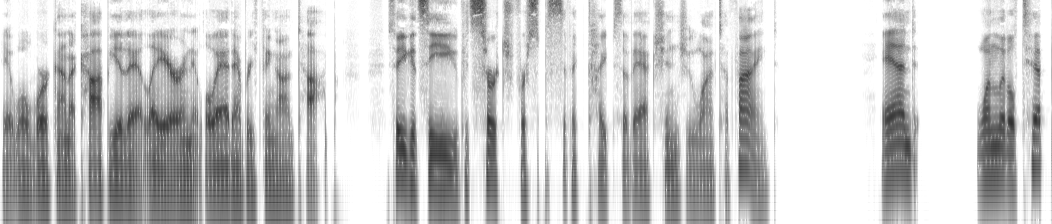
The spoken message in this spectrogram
It will work on a copy of that layer and it will add everything on top. So you could see, you could search for specific types of actions you want to find. And one little tip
